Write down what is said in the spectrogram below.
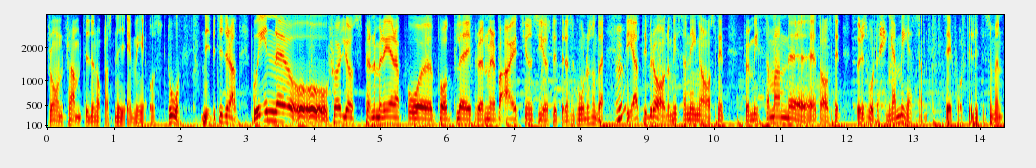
från framtiden. Hoppas ni är med oss då. Ni betyder allt. Gå in eh, och, och, och följ oss, prenumerera på eh, Podplay, prenumerera på iTunes, ge oss lite recensioner och sånt där. Mm. Det är alltid bra, då missar ni inga avsnitt. För missar man eh, ett avsnitt, då är det svårt att hänga med sen, säger folk. Det är lite som en,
